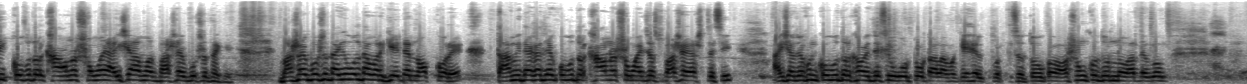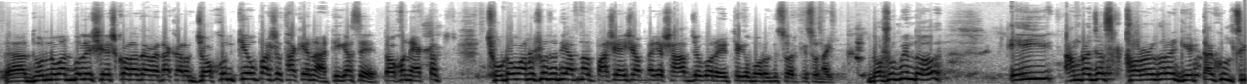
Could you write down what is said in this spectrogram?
ঠিক কবুতর খাওয়ানোর সময় আইসা আমার বাসায় বসে থাকে। বাসায় বসে থাকে বলতে আবার গেটে নক করে। তা আমি দেখা যায় কবুতর খাওয়ানোর সময় জাস্ট বাসায় আসতেছি। আইসা যখন কবুতর খাওয়াইতেছি, ও টোটাল আমাকে হেল্প করতেছে। তো ওকে অসংখ্য ধন্যবাদ এবং ধন্যবাদ বলে শেষ করা যাবে না। কারণ যখন কেউ পাশে থাকে না, ঠিক আছে? তখন একটা ছোট মানুষও যদি আপনার পাশে এসে আপনাকে সাহায্য করে, এর থেকে বড় কিছু আর কিছু নাই। দর্শকবৃন্দ এই আমরা জাস্ট থরার ঘরের গেটটা খুলছি,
